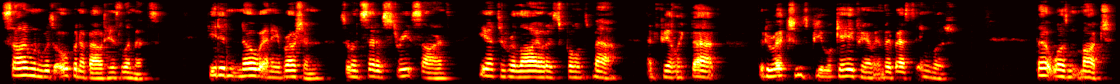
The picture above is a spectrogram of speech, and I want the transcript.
Simon was open about his limits. He didn't know any Russian, so instead of street signs, he had to rely on his phone's map, and failing that, the directions people gave him in their best English. That wasn't much.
